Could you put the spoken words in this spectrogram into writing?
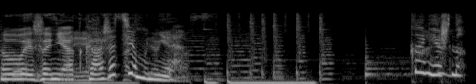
Вы же не откажете мне? Конечно.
